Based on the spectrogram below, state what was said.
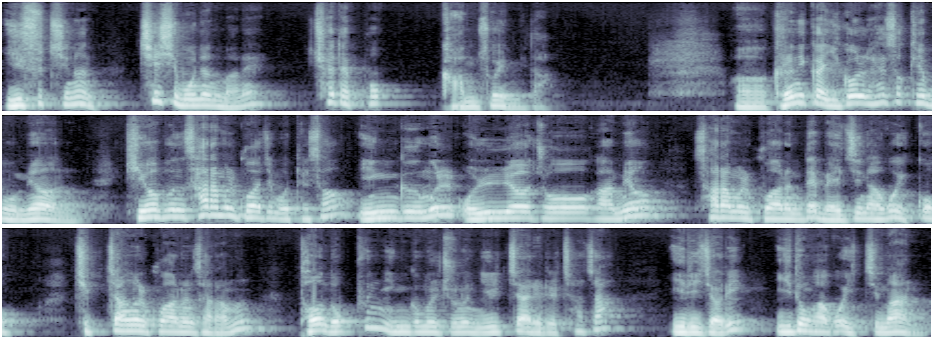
이 수치는 75년 만에 최대폭 감소입니다. 어, 그러니까 이걸 해석해 보면 기업은 사람을 구하지 못해서 임금을 올려줘가며 사람을 구하는데 매진하고 있고 직장을 구하는 사람은 더 높은 임금을 주는 일자리를 찾아 이리저리 이동하고 있지만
